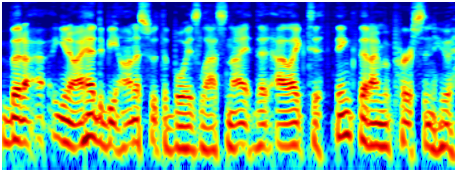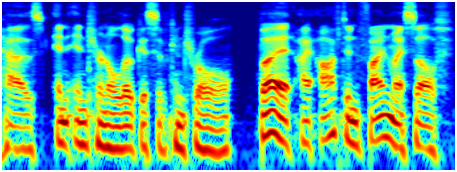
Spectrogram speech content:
but I, you know i had to be honest with the boys last night that i like to think that i'm a person who has an internal locus of control but i often find myself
